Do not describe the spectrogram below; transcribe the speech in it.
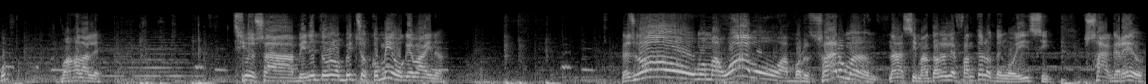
Uf, vamos a darle. Tío, o sea, ¿vienen todos los bichos conmigo o qué vaina? ¡Let's go! ¡Mamá guavo! ¡A por Saruman! Nada, si mato al elefante lo tengo easy. O sea, creo.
